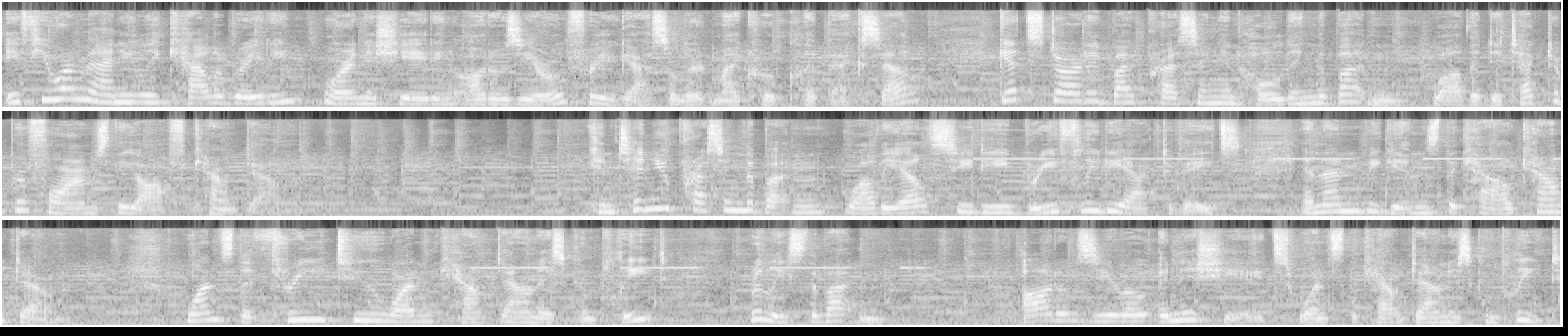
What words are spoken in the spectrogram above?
If you are manually calibrating or initiating Auto Zero for your Gas Alert MicroClip XL, get started by pressing and holding the button while the detector performs the off countdown. Continue pressing the button while the LCD briefly deactivates and then begins the CAL countdown. Once the 3, 2, 1 countdown is complete, release the button. Auto Zero initiates once the countdown is complete.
